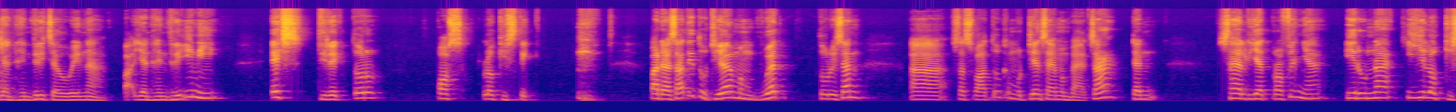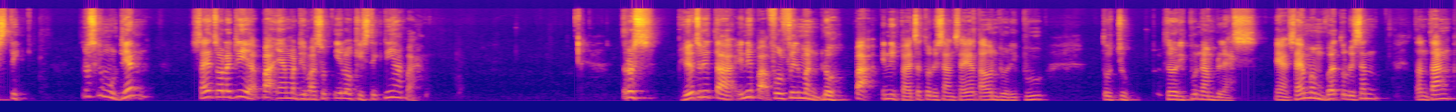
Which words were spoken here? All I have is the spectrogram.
Yan Hendri Jawena. Pak Yan Hendri ini ex-direktur pos logistik. pada saat itu dia membuat tulisan uh, sesuatu, kemudian saya membaca dan saya lihat profilnya Iruna e-logistik. Terus kemudian saya colek dia, Pak yang dimaksud e-logistik ini apa? Terus Beliau cerita, ini Pak fulfillment. Loh, Pak, ini baca tulisan saya tahun 2007, 2016. Ya, saya membuat tulisan tentang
